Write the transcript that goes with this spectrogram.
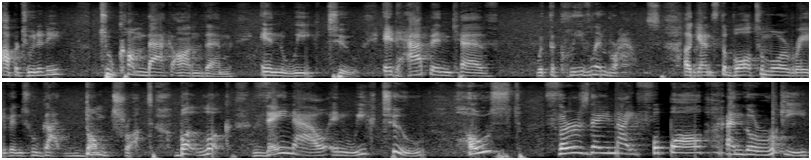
opportunity to come back on them in week two. It happened, Kev, with the Cleveland Browns against the Baltimore Ravens, who got dump trucked. But look, they now in week two host Thursday night football, and the rookie,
